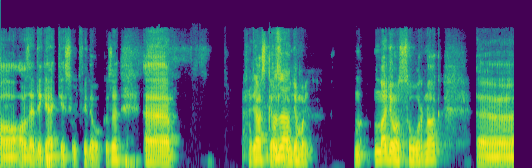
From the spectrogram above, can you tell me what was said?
a, az eddig elkészült videók között. Uh, ugye azt kell, hogy mondjam, hogy nagyon szórnak. Uh,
